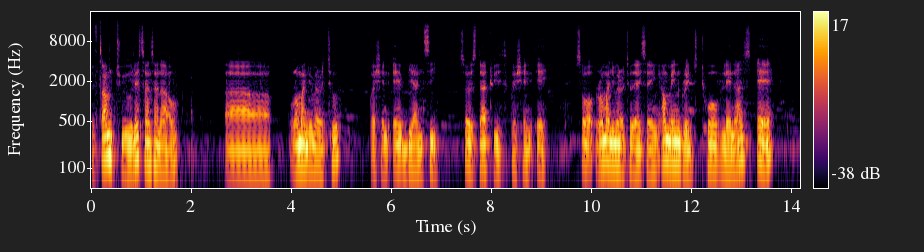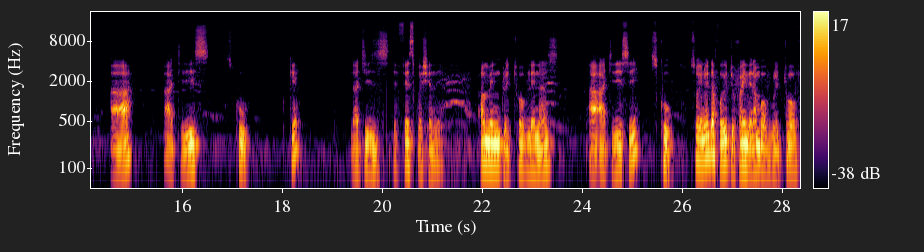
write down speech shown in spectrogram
we've come to, let's answer now uh, Roman numeral 2 question A, B, and C. So you start with question A. So Roman numeral 2 they are saying how many grade 12 learners A are at this school. Okay? That is the first question there. How many grade 12 learners are at this school? So in order for you to find the number of grade 12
